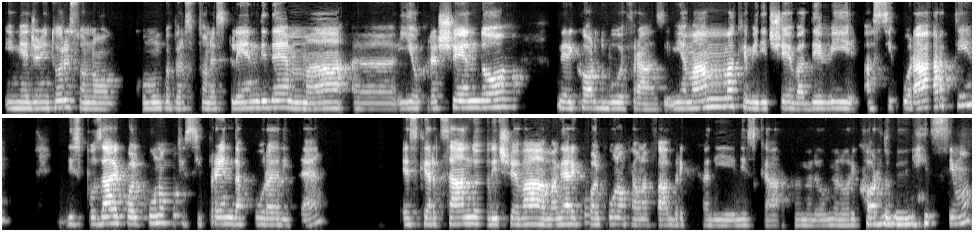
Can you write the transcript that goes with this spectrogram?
I miei genitori sono comunque persone splendide, ma uh, io crescendo mi ricordo due frasi. Mia mamma che mi diceva devi assicurarti di sposare qualcuno che si prenda cura di te, e scherzando diceva ah, magari qualcuno che ha una fabbrica di, di scarpe, me lo, me lo, ricordo benissimo.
